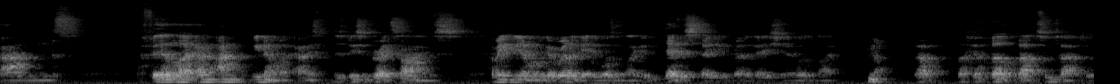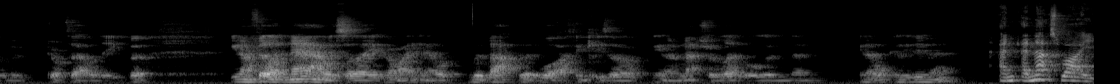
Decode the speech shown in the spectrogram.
And I feel like, and, and you know, and it's, there's been some great times. I mean, you know, when we got relegated, it wasn't like a devastating relegation. It wasn't like, No. uh, like I felt about sometimes when we dropped out of the league. But, you know, I feel like now it's like, all right, you know, we're back at what I think is our, you know, natural level. And, um, you know, what can we do now? And and that's why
